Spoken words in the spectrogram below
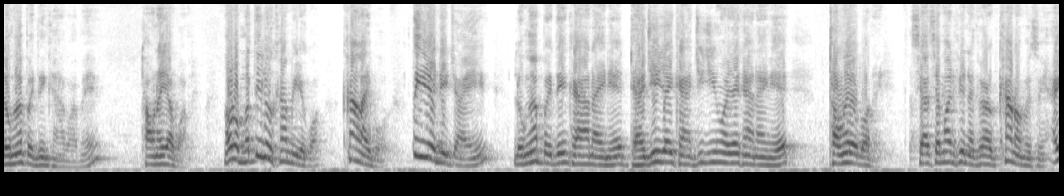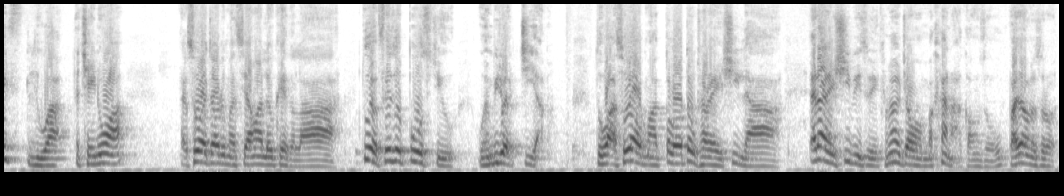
လုပ်ငန်းပိတ်သိမ်းခံရပါမယ်ထောင်ထဲရောက်ပါမယ်နောက်တော့မသိလို့ခန့်မိတယ်ကွာခန့်လိုက်ပေါ့သိတဲ့နေ့ကျရင်လုပ်ငန်းပိတ်သိမ်းခံရနိုင်တယ်ဒဏ်ကြီးရိုက်ခံကြီးကြီးမရိုက်ခံနိုင်တယ်ထောင်ထဲရောက်သွားနိုင်တယ်ဆရာဆရာမတွေဖြစ်နေကြတော့ခန့်တော့မယ်ဆိုရင်အဲ့လူကတစ်ချိန်တော့အစိုးရကျောင်းတွေမှာဆရာမလုပ်ခဲ့သလားသူ့ရဲ့ Facebook post တွေကိုဝင်ပြီးတော့ကြည့်ရမှာသူကအစိုးရမှာတော်တော်တုတ်ထားတဲ့ရှိလား အဲ့ဒါတွေရှိပြီဆိုရင်ခင်ဗျားတို့ကြောင်းမခန့်တာအကောင်းဆုံး။ဘာကြောင့်လဲဆိုတော့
